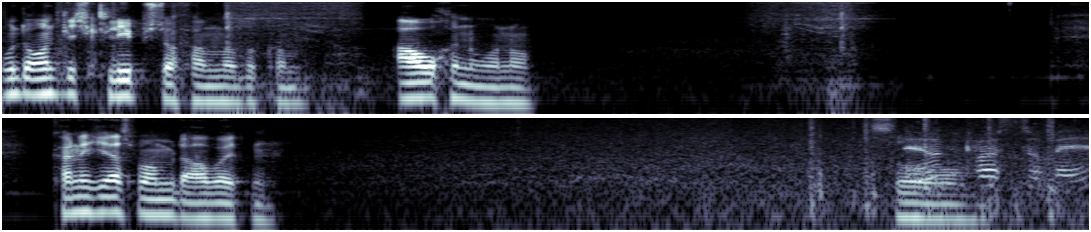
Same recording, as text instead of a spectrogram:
Und ordentlich Klebstoff haben wir bekommen. Auch in Ordnung. Kann ich erstmal mitarbeiten. So. Irgendwas zu melden?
